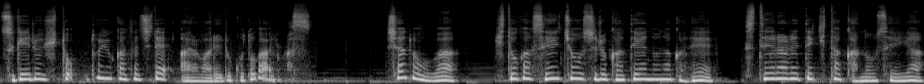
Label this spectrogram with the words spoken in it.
告げる人という形で現れることがあります。シャドウは人が成長する過程の中で捨てられてきた可能性や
